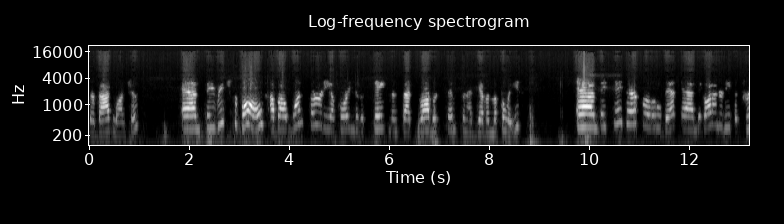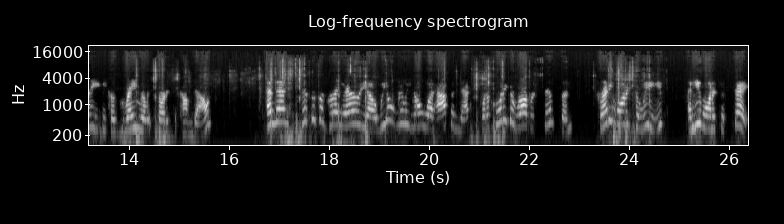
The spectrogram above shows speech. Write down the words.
their bag lunches, and they reached the balls about 1:30, according to the statement that Robert Simpson had given the police. And they stayed there for a little bit, and they got underneath a tree because rain really started to come down. And then this is a gray area. We don't really know what happened next, but according to Robert Simpson, Trenny wanted to leave and he wanted to stay.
